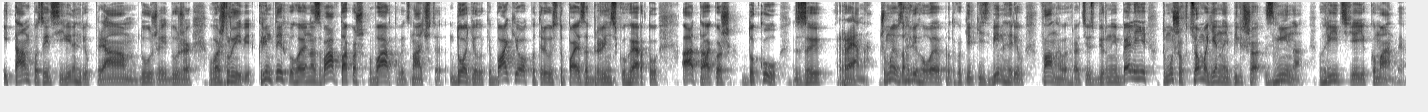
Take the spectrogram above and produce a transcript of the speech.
і там позиції вінгерів прям дуже і дуже важливі. Крім тих, кого я назвав, також варто відзначити доділ Кебакіо, котрий виступає за берлінську герту, а також доку з Рена. Чому я взагалі говорю про таку кількість вінгерів, фангових гравців збірної Бельгії? Тому що в цьому є найбільша зміна в грі цієї команди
